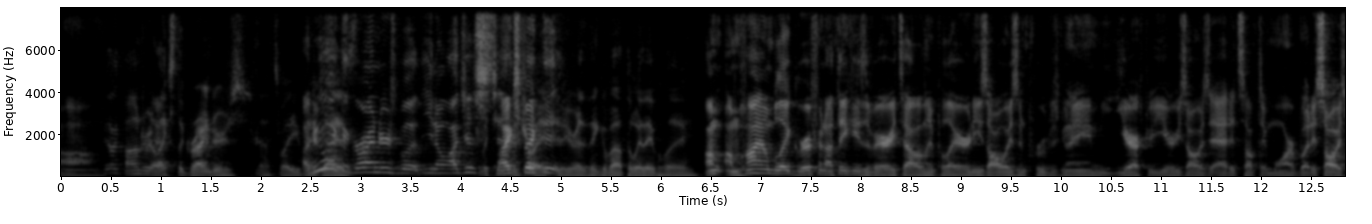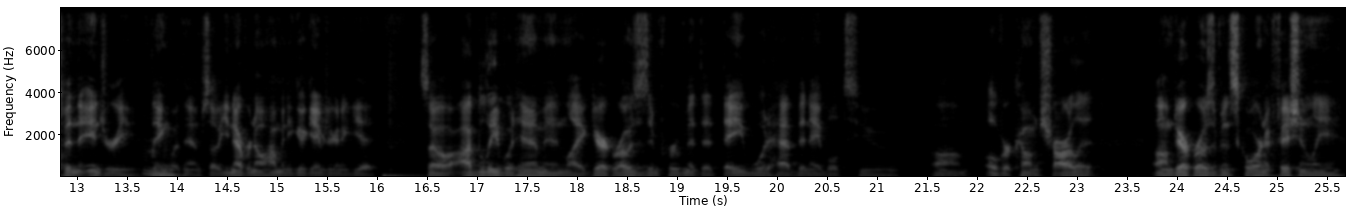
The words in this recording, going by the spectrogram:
um, I feel like Andre likes the grinders. That's why you. I pick do like the grinders, but you know I Which just is I Detroit, expected. so you really think about the way they play. I'm I'm high on Blake Griffin. I think he's a very talented player, and he's always improved his game year after year. He's always added something more, but it's always been the injury thing with him. So you never know how many good games you're gonna get. So I believe with him and like Derrick Rose's improvement that they would have been able to um, overcome Charlotte. Um, Derrick Rose has been scoring efficiently,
